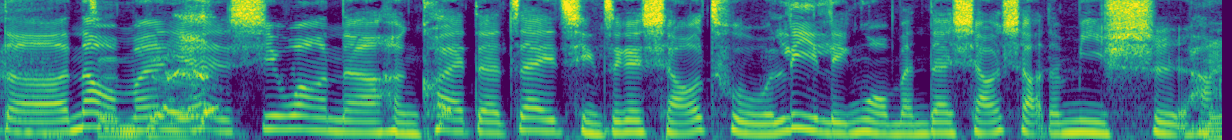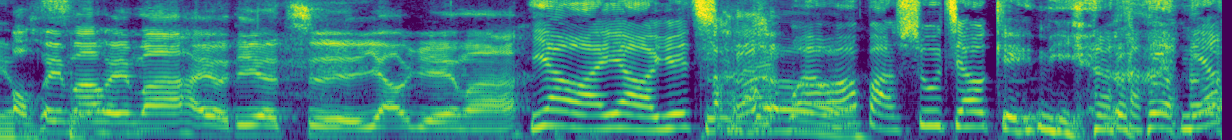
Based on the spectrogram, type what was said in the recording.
得，那我们也很希望呢，很快的再请这个小土莅临我们的小小的密室哈。哦会吗？会吗？还有第二次邀约吗？要啊要啊约起来，我我要把书交给你啊，你要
